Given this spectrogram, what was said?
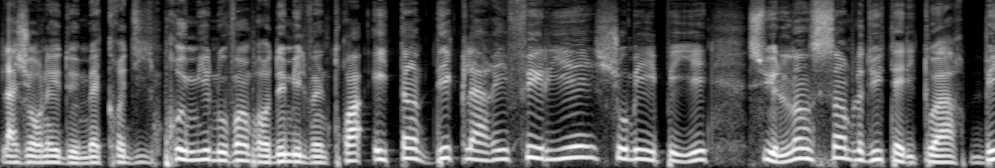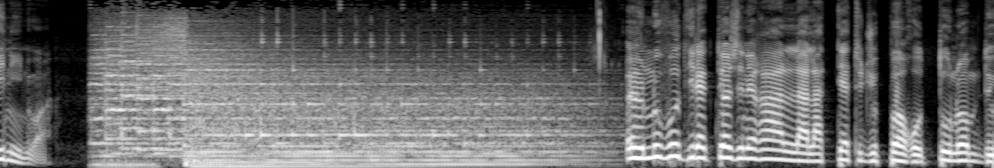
La journée de mercredi 1er novembre 2023 étant déclarée fériée, chômée et payée sur l'ensemble du territoire béninois. Un nouveau directeur général à la tête du port autonome de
